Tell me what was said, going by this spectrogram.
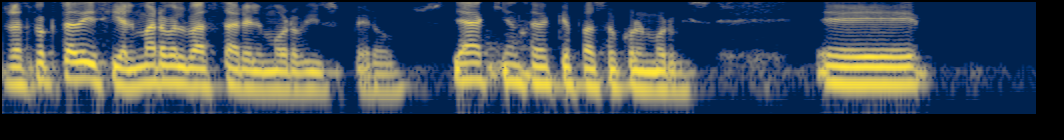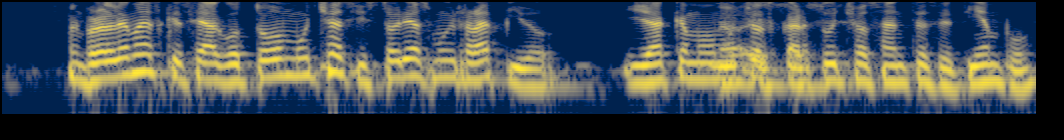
respecto a DC, el Marvel va a estar el Morbius, pero ya quién sabe qué pasó con el Morbius. Eh, el problema es que se agotó muchas historias muy rápido y ya quemó muchos cartuchos antes de tiempo.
